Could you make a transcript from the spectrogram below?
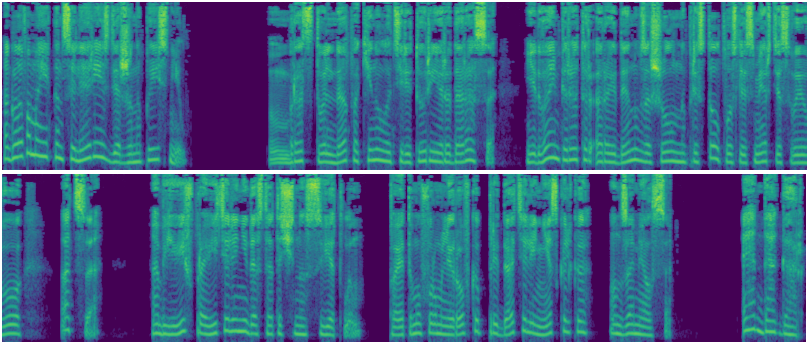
а глава моей канцелярии сдержанно пояснил. Братство льда покинуло территории Родораса, едва император Арейден взошел на престол после смерти своего отца, объявив правителя недостаточно светлым, поэтому формулировка «предателей» несколько он замялся. «Эдагар».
